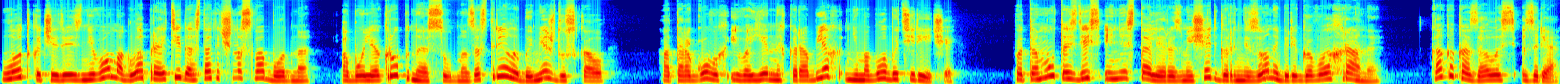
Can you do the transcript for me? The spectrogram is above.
Лодка через него могла пройти достаточно свободно, а более крупное судно застряло бы между скал. О торговых и военных кораблях не могло быть и речи – Потому-то здесь и не стали размещать гарнизоны береговой охраны. Как оказалось, зря.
